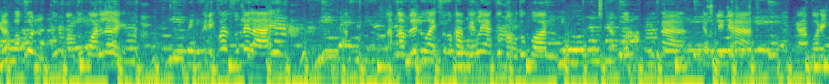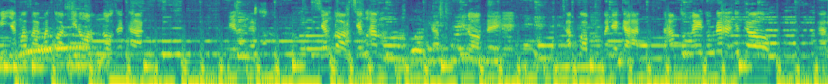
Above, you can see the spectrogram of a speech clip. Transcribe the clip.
อยากขอบคุณทุกของทุกวันเลยมีความสุขหลายๆรับลำๆรวยๆสุขภาพแข็งแรงทุกของทุกบอลครับผมอ่าอยากเรียนจะกับบอลนี้ยังมาฝากมาตอนพี่น้องนอกเส้นทางเป็นเสียงดองเสียงล่ำครับพี่น้องได้ครับความบรรยากาศตามตรงไงตรงหน้าคือเก่าครับ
